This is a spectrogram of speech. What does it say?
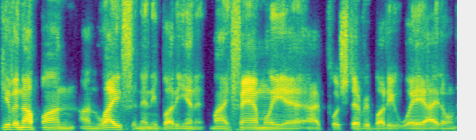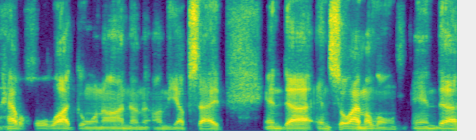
given up on on life and anybody in it. My family, uh, I pushed everybody away. I don't have a whole lot going on on, on the upside, and uh, and so I'm alone, and uh,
